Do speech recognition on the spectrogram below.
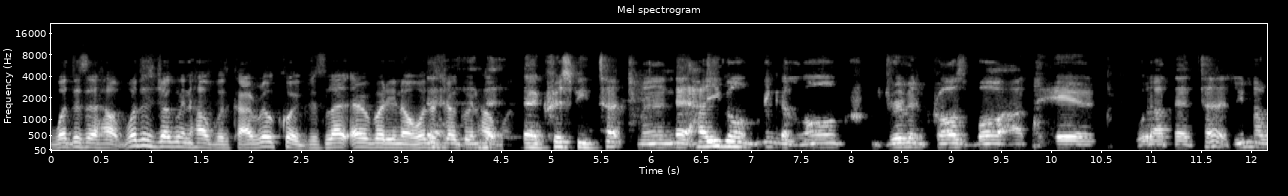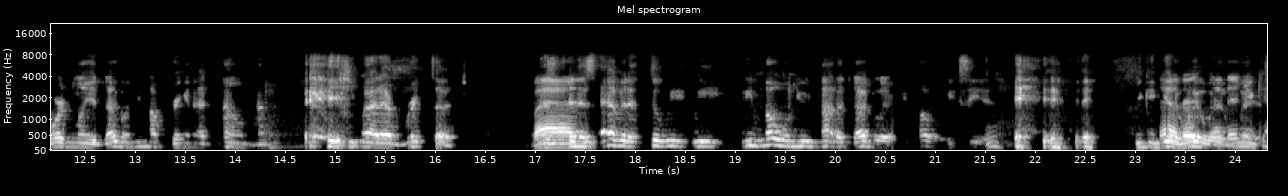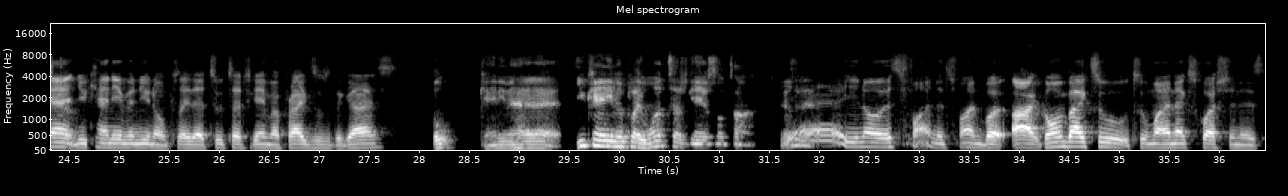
what does it help? What does juggling help with, Khai? Real quick, just let everybody know what does juggling help that, with? That crispy touch, man. That how you gonna bring a long driven cross ball out the air without that touch? You're not working on your juggling. You're not bringing that down, man. you got that brick touch. Man. And it's, and it's evident too. We we we know when you're not a juggler. We know we see it. you can get yeah, away with and it. And then you can't you can't even you know play that two touch game at practice with the guys. Oh, can't even have that. You can't even play one touch game sometimes. Yeah, you know it's fun. It's fun. But all right, going back to to my next question is,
